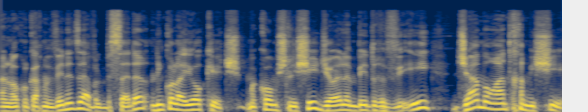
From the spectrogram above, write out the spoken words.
אני לא כל כך מבין את זה, אבל בסדר. ניקולה יוקיץ', מקום שלישי, ג'ואל אמביד רביעי, ג'ה מורנט חמישי.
